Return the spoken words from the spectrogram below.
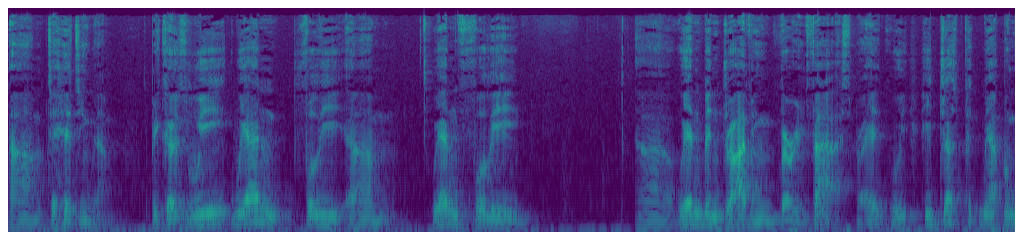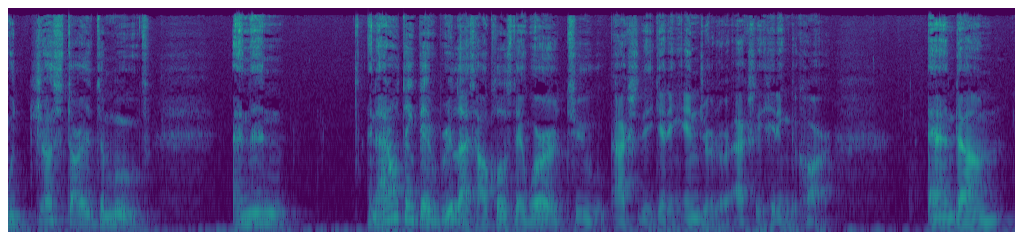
um, to hitting them because we we hadn't fully um, we hadn't fully uh, we hadn't been driving very fast, right? We, he just picked me up and we just started to move. And then, and I don't think they realized how close they were to actually getting injured or actually hitting the car. And, um,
